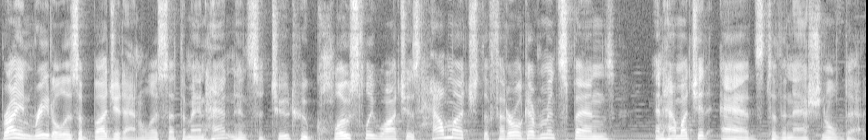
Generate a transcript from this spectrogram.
Brian Riedl is a budget analyst at the Manhattan Institute who closely watches how much the federal government spends and how much it adds to the national debt.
